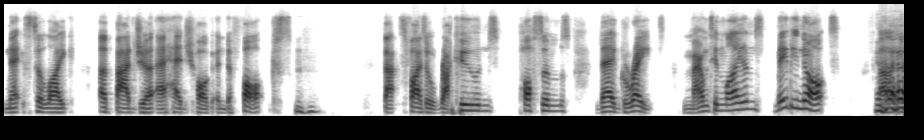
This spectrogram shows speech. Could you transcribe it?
next to like a badger, a hedgehog, and a fox, mm-hmm. that's fine. So raccoons, possums, they're great. Mountain lions, maybe not. Uh, you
